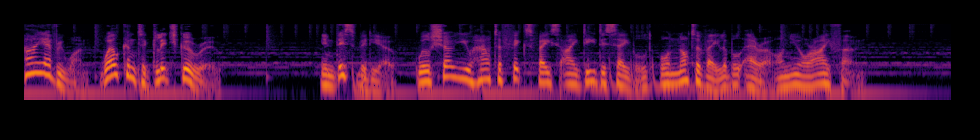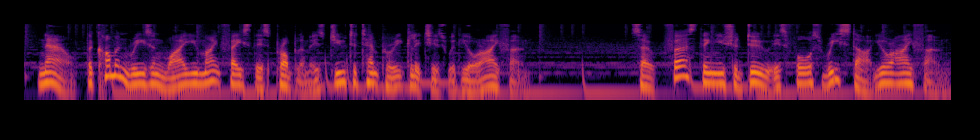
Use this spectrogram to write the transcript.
Hi everyone, welcome to Glitch Guru. In this video, we'll show you how to fix Face ID disabled or not available error on your iPhone. Now, the common reason why you might face this problem is due to temporary glitches with your iPhone. So, first thing you should do is force restart your iPhone.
